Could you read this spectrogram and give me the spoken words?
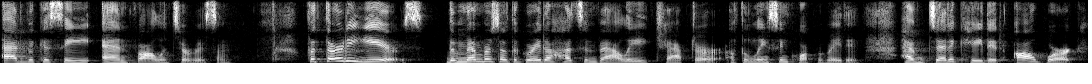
advocacy, and volunteerism. For 30 years, the members of the Greater Hudson Valley chapter of the Links Incorporated have dedicated our work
